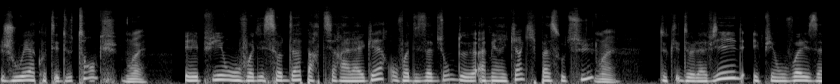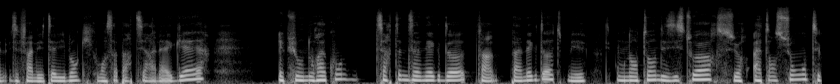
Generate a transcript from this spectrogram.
jouer à côté de tanks. Ouais, Et puis on voit des soldats partir à la guerre, on voit des avions de, américains qui passent au-dessus ouais. de, de la ville, et puis on voit les, enfin, les talibans qui commencent à partir à la guerre, et puis on nous raconte certaines anecdotes, enfin pas anecdotes, mais on entend des histoires sur attention, t'é-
